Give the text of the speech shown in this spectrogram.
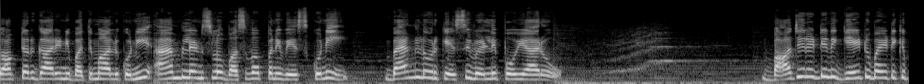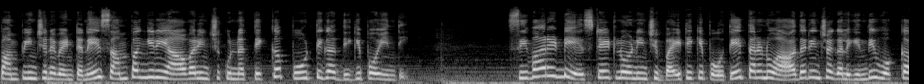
డాక్టర్ గారిని బతిమాలుకుని అంబులెన్స్లో బసవప్పని వేసుకుని బెంగళూరుకేసి వెళ్ళిపోయారు బాజిరెడ్డిని గేటు బయటికి పంపించిన వెంటనే సంపంగిని ఆవరించుకున్న తిక్క పూర్తిగా దిగిపోయింది. శివారెడ్డి ఎస్టేట్లో నుంచి బయటికి పోతే తనను ఆదరించగలిగింది ఒక్క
